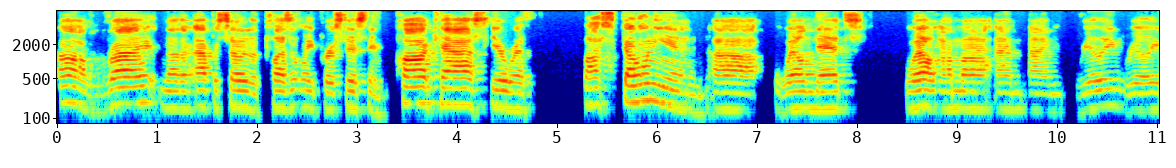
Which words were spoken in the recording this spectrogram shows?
All right, another episode of the Pleasantly Persistent podcast here with Bostonian uh Will Nitz. Well, I'm uh, I'm I'm really really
